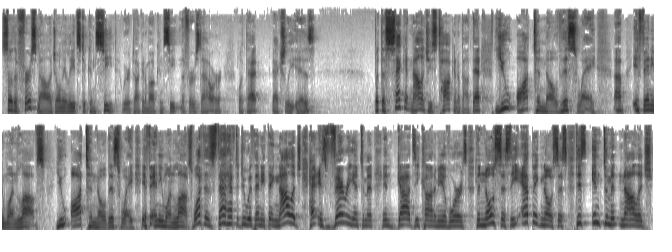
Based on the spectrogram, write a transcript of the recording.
So the first knowledge only leads to conceit. We were talking about conceit in the first hour, what that actually is. But the second knowledge he's talking about, that you ought to know this way uh, if anyone loves. You ought to know this way if anyone loves. What does that have to do with anything? Knowledge ha- is very intimate in God's economy of words. The gnosis, the epignosis, this intimate knowledge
